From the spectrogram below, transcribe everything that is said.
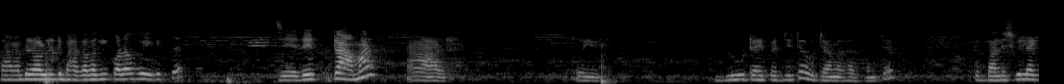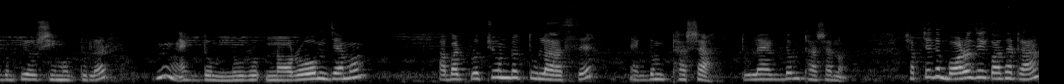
আমাদের অলরেডি ভাগাভাগি করা হয়ে গেছে। যে রেডটা আমার আর ওই ব্লু টাইপের যেটা ওইটা আমার হাজব্যান্ডের তো বালিশগুলো একদম পিওর শিমুর তুলার। হুম একদম নর- নরম যেমন আবার প্রচণ্ড তুলা আছে একদম ঠাসা। তুলা একদম ঠাসানো। সবচেয়ে বড় যে কথাটা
